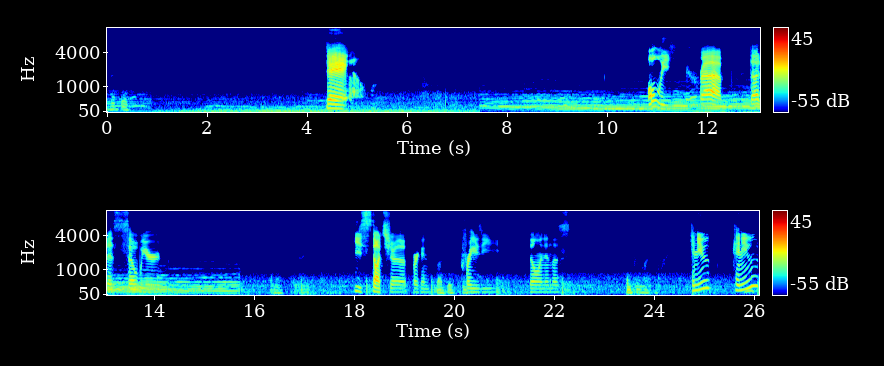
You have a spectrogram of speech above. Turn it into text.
And if the Damn. Holy crap. That is so weird. and that's scary. He's such a freaking crazy villain in this. and for my entire Can you can you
